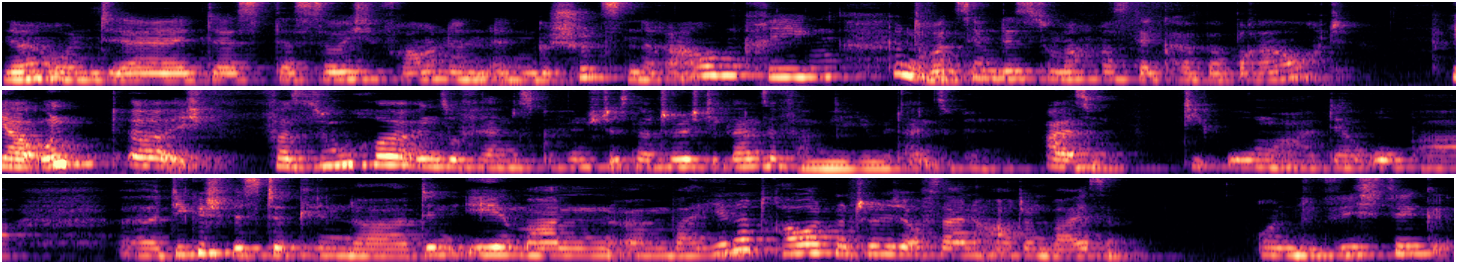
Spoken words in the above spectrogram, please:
Ne? Und äh, dass, dass solche Frauen einen, einen geschützten Raum kriegen, genau. trotzdem das zu machen, was der Körper braucht ja, und äh, ich versuche, insofern das gewünscht ist, natürlich die ganze Familie mit einzubinden. Also die Oma, der Opa, äh, die Geschwisterkinder, den Ehemann, ähm, weil jeder trauert natürlich auf seine Art und Weise. Und wichtig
